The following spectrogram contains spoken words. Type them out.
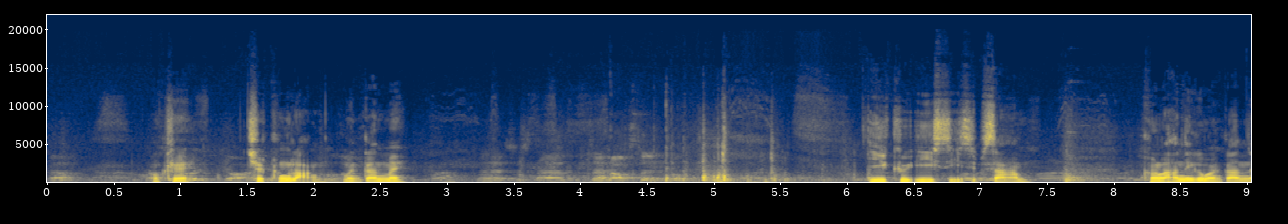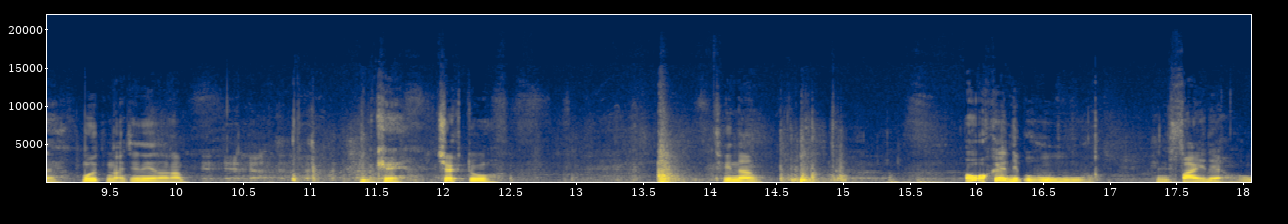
ำโอเค เช็คข้างหลังเหมือนกันไหม EQE 43 ข้างหลังนี่ก็เหมือนกันเลยมืดหน่อยที่นี่นะครับโอเคเช็คดูที่นั่งโอเคนี่โอ้โหเห็นไฟด้วยโอ้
